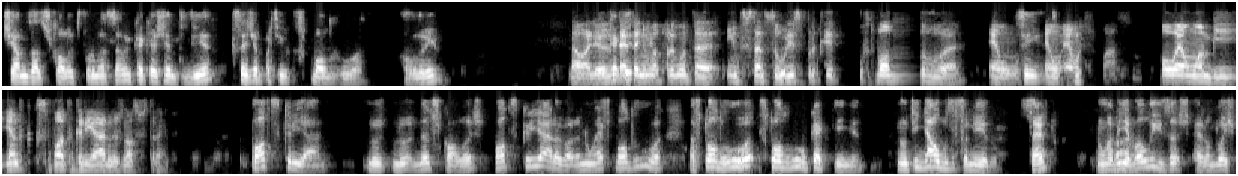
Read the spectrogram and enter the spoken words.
chegámos às escolas de formação, e o que é que a gente vê que seja parecido com futebol de rua? Rodrigo? Não, olha, eu que é até é que... tenho uma pergunta interessante sobre isso, porque o futebol de rua é um, é um, é um espaço ou é um ambiente que se pode criar nos nossos treinos? Pode-se criar. No, no, nas escolas, pode-se criar. Agora, não é futebol de rua. A futebol de rua, futebol de rua o que é que tinha? Não tinha algo definido, certo? Não havia claro. balizas, eram, dois,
